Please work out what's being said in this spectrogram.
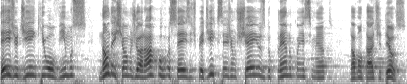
desde o dia em que o ouvimos, não deixamos de orar por vocês e de pedir que sejam cheios do pleno conhecimento da vontade de Deus,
